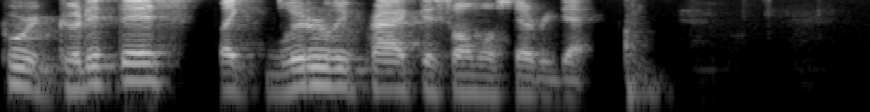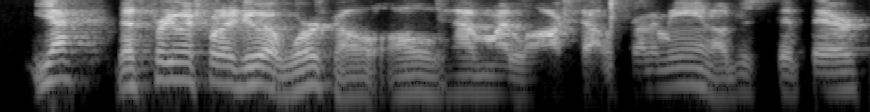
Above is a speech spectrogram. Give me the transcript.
who are good at this, like literally practice almost every day. Yeah, that's pretty much what I do at work. I'll, I'll have my locks out in front of me and I'll just sit there,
